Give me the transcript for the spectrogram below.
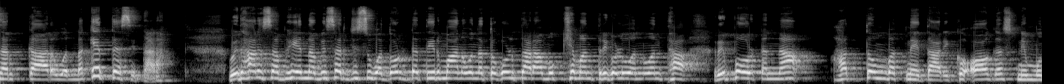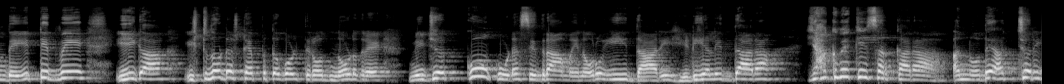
ಸರ್ಕಾರವನ್ನು ಕೆತ್ತಿಸಿದ್ದಾರ. ವಿಧಾನಸಭೆಯನ್ನ ವಿಸರ್ಜಿಸುವ ದೊಡ್ಡ ತೀರ್ಮಾನವನ್ನು ತಗೊಳ್ತಾರ ಮುಖ್ಯಮಂತ್ರಿಗಳು ಅನ್ನುವಂಥ ರಿಪೋರ್ಟನ್ನು ಹತ್ತೊಂಬತ್ತನೇ ತಾರೀಕು ಆಗಸ್ಟ್ ನಿಮ್ಮ ಮುಂದೆ ಇಟ್ಟಿದ್ವಿ. ಈಗ ಇಷ್ಟು ದೊಡ್ಡ ಸ್ಟೆಪ್ ತಗೊಳ್ತಿರೋದು ನೋಡಿದ್ರೆ ನಿಜಕ್ಕೂ ಕೂಡ ಸಿದ್ದರಾಮಯ್ಯನವರು ಈ ದಾರಿ ಹಿಡಿಯಲಿದ್ದಾರಾ? ಯಾಕೆ ಬೇಕೇ ಸರ್ಕಾರ ಅನ್ನೋದೇ ಅಚ್ಚರಿ.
